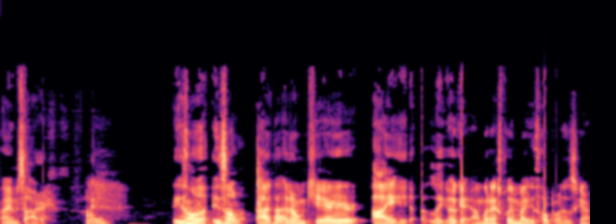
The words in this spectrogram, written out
I'm sorry. Fine. It's not. It's not. I, I don't care. I like. Okay, I'm gonna explain my thought process here.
